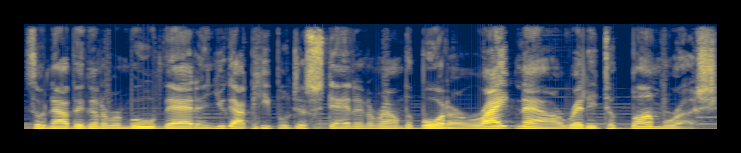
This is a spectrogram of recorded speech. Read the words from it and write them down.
So now they're going to remove that, and you got people just standing around the border right now, ready to bum rush.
